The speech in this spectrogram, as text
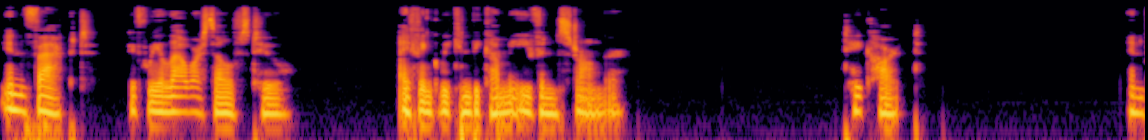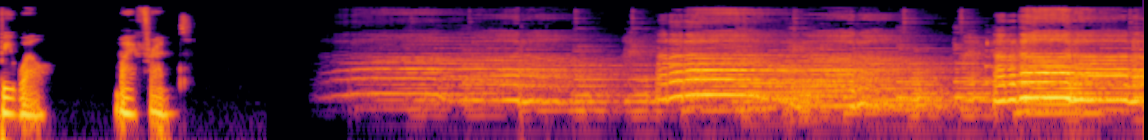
In fact, if we allow ourselves to, I think we can become even stronger. Take heart and be well, my friends. Da, da, da, da da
